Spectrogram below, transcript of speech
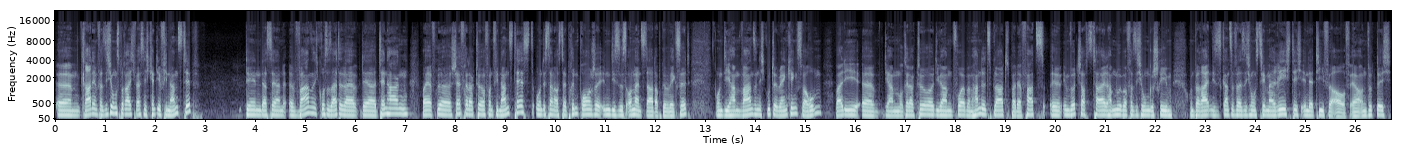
ähm, gerade im Versicherungsbereich, ich weiß nicht, kennt ihr Finanztipp? Den, das ist ja eine wahnsinnig große Seite. Der, der Tenhagen war ja früher Chefredakteur von Finanztest und ist dann aus der Printbranche in dieses Online-Startup gewechselt. Und die haben wahnsinnig gute Rankings. Warum? Weil die, äh, die haben Redakteure, die waren vorher beim Handelsblatt, bei der FAZ, äh, im Wirtschaftsteil, haben nur über Versicherungen geschrieben und bereiten dieses ganze Versicherungsthema richtig in der Tiefe auf. Ja, und wirklich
